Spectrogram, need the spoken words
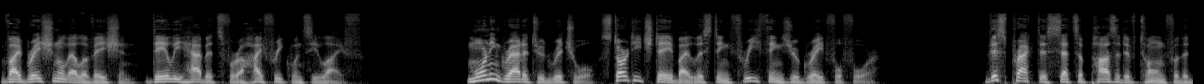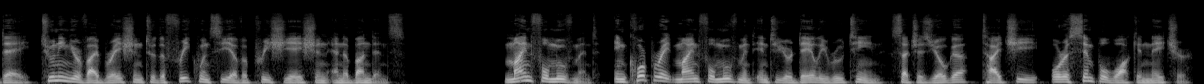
Vibrational elevation, daily habits for a high-frequency life. Morning gratitude ritual, start each day by listing three things you're grateful for. This practice sets a positive tone for the day, tuning your vibration to the frequency of appreciation and abundance. Mindful movement. Incorporate mindful movement into your daily routine, such as yoga, tai chi, or a simple walk in nature.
